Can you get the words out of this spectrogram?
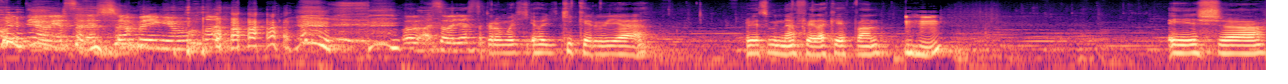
Hogy miért szeressem, még jó. Szóval, hogy azt akarom, hogy, hogy kikerülje őt mindenféleképpen. Uh-huh. És uh,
